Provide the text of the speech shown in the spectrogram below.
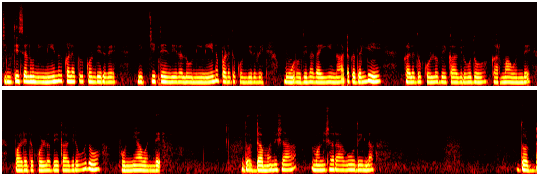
ಚಿಂತಿಸಲು ನೀನೇನು ಕಳೆದುಕೊಂಡಿರುವೆ? ನಿಶ್ಚಿತೆಯಿಂದಿರಲು ನೀನೇನು ಪಡೆದುಕೊಂಡಿರುವೆ? ಮೂರು ದಿನದ ಈ ನಾಟಕದಲ್ಲಿ ಕಳೆದುಕೊಳ್ಳಬೇಕಾಗಿರುವುದು ಕರ್ಮ ಒಂದೇ, ಪಡೆದುಕೊಳ್ಳಬೇಕಾಗಿರುವುದು ಪುಣ್ಯ ಒಂದೇ. ದೊಡ್ಡ ಮನುಷ್ಯ, ಮನುಷ್ಯರಾಗುವುದಿಲ್ಲ. ದೊಡ್ಡ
